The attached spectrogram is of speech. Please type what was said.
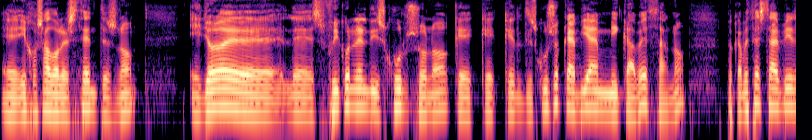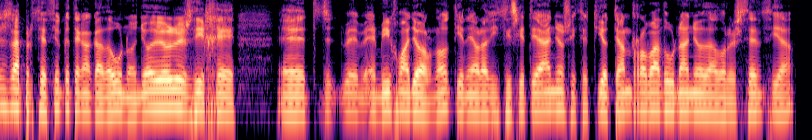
eh, hijos adolescentes, ¿no? Y yo eh, les fui con el discurso, ¿no? Que, que, el discurso que había en mi cabeza, ¿no? Porque a veces también es la percepción que tenga cada uno. Yo, les dije, eh, eh, mi hijo mayor, ¿no? Tiene ahora 17 años y dice, tío, te han robado un año de adolescencia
